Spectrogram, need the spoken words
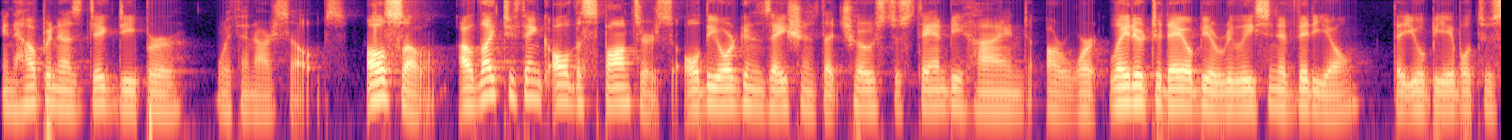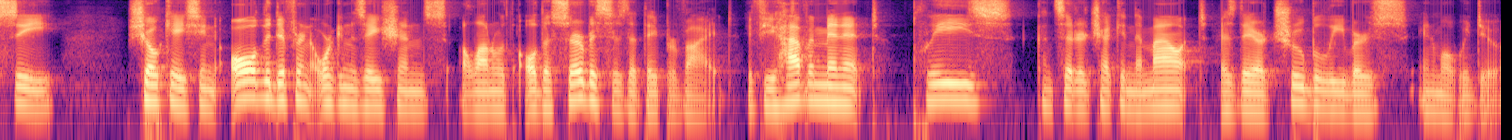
and helping us dig deeper within ourselves. Also, I would like to thank all the sponsors, all the organizations that chose to stand behind our work. Later today, I'll be releasing a video that you'll be able to see showcasing all the different organizations along with all the services that they provide. If you have a minute, please consider checking them out as they are true believers in what we do.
